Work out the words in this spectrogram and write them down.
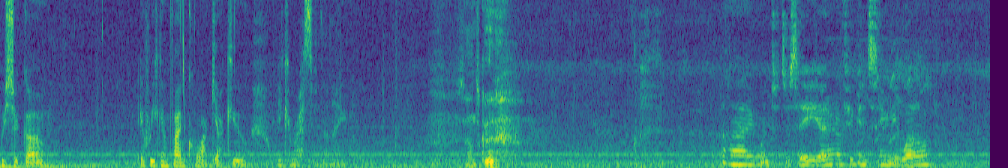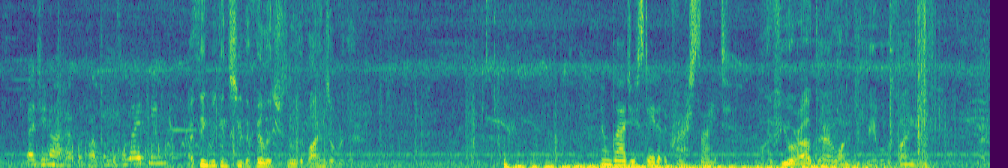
We should go. If we can find Kuwaq Yaku, we can rest for the night. Sounds good. I wanted to say, I don't know if you can see me well, but you know I have a problem with the lightning. I think we can see the village through the vines over there. I'm glad you stayed at the crash site. Well, if you were out there, I wanted you to be able to find me. I had a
